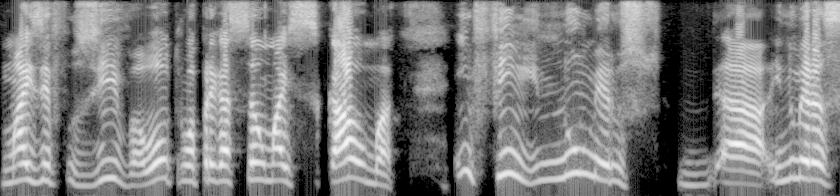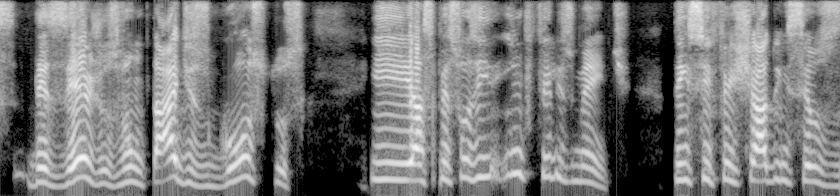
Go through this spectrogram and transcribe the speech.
mais efusiva, outro uma pregação mais calma. Enfim, inúmeros, uh, inúmeros desejos, vontades, gostos, e as pessoas, infelizmente, têm se fechado em seus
